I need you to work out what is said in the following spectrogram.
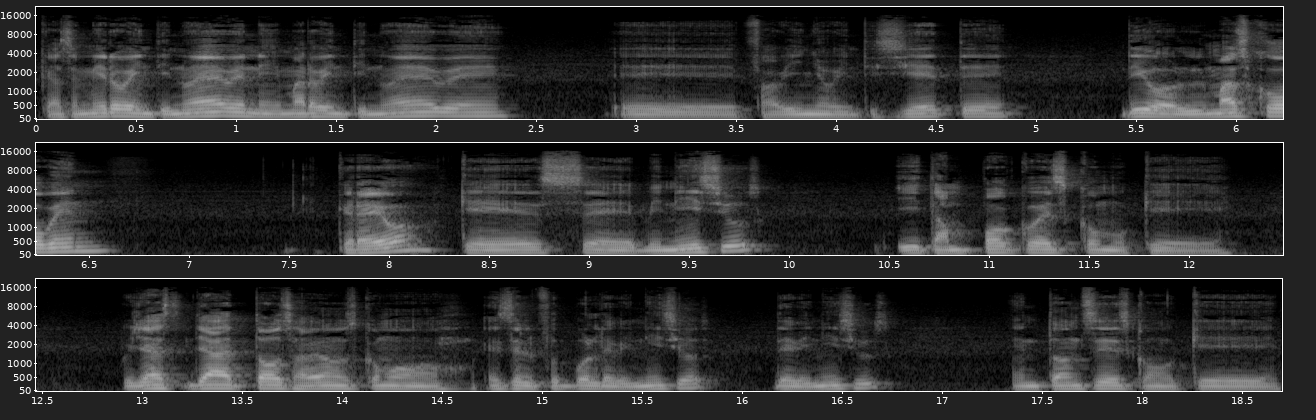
Casemiro, 29, Neymar, 29, eh, Fabiño, 27. Digo, el más joven, creo que es eh, Vinicius y tampoco es como que pues ya, ya todos sabemos cómo es el fútbol de Vinicius, de Vinicius. Entonces, como que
